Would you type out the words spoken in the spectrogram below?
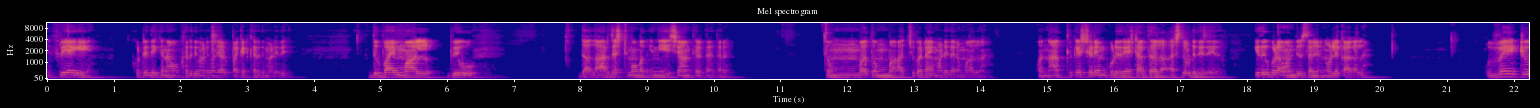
ಫ್ರೀಯಾಗಿ ಕೊಟ್ಟಿದ್ದಕ್ಕೆ ನಾವು ಖರೀದಿ ಮಾಡಿ ಒಂದು ಎರಡು ಪ್ಯಾಕೆಟ್ ಖರೀದಿ ಮಾಡಿದ್ವಿ. Dubai mall view the largest mall in Asia ಅಂತ ಹೇಳ್ತಾ ಇದ್ದಾರೆ. ತುಂಬ ತುಂಬ ಅಚ್ಚುಕಟ್ಟಾಗಿ ಮಾಡಿದ್ದಾರೆ ಮಾಲ್ನ ಒಂದು ನಾಲ್ಕು ಕ್ರಿಕೆಟ್ ಸ್ಟೇಡಿಯಂ ಕೂಡಿದ್ರೆ ಎಷ್ಟಾಗ್ತದಲ್ಲ, ಅಷ್ಟು ದೊಡ್ಡದಿದೆ ಇದು. ಇದು ಕೂಡ ಒಂದು ದಿವಸದಲ್ಲಿ ನೀವು ನೋಡ್ಲಿಕ್ಕಾಗಲ್ಲ. ವೇ ಟು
